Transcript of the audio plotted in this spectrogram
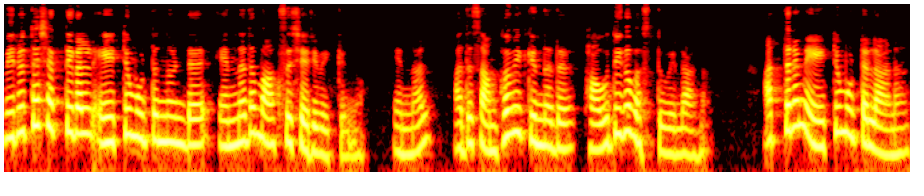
വിരുദ്ധ ശക്തികൾ ഏറ്റുമുട്ടുന്നുണ്ട് എന്നത് മാർക്സ് ശരിവെക്കുന്നു. എന്നാൽ അത് സംഭവിക്കുന്നത് ഭൗതിക വസ്തുവിലാണ്. അത്തരം ഏറ്റുമുട്ടലാണ്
